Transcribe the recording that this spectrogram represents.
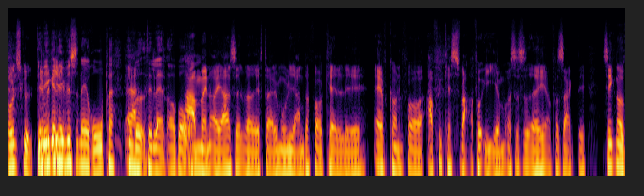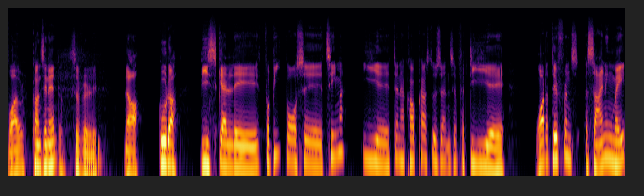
Undskyld. Det, det ligger lige ved siden af Europa, du ja. ved, det land op over. Amen, og jeg har selv været efter alle mulige andre for at kalde uh, AFCON for Afrikas svar på EM, og så sidder jeg her og får sagt det. Så ikke noget vrøvl. Kontinentet, selvfølgelig. Nå, gutter, vi skal uh, forbi vores uh, tema i øh, den her Copcast-udsendelse, fordi øh, what a difference a signing made.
